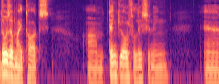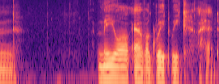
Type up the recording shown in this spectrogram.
Those are my thoughts. Um, thank you all for listening. And may you all have a great week ahead.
